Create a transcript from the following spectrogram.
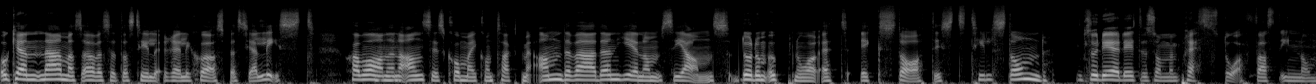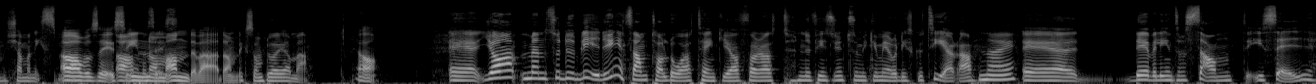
och kan närmast översättas till religiös specialist. Shamanerna anses komma i kontakt med andevärlden genom seans, då de uppnår ett extatiskt tillstånd. Så det är lite som en präst då, fast inom shamanism. Ja precis, Ja, inom precis. andevärlden liksom. Då är jag med. Ja. Eh, ja, men så du blir det ju inget samtal då tänker jag, för att nu finns det ju inte så mycket mer att diskutera. Nej. Eh, det är väl intressant i sig,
